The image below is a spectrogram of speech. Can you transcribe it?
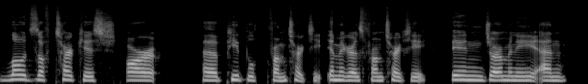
loads of Turkish or uh, people from Turkey, immigrants from Turkey in Germany and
